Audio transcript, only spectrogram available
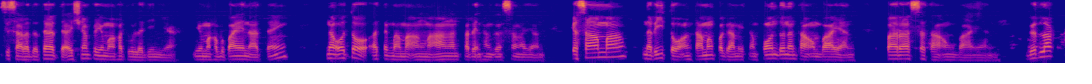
si Sara Duterte ay syempre yung mga katulad din niya. Yung mga kababayan nating nauto at nagmamaang-maangan pa rin hanggang sa ngayon. Kasama narito ang tamang paggamit ng pondo ng taong bayan para sa taong bayan. Good luck!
